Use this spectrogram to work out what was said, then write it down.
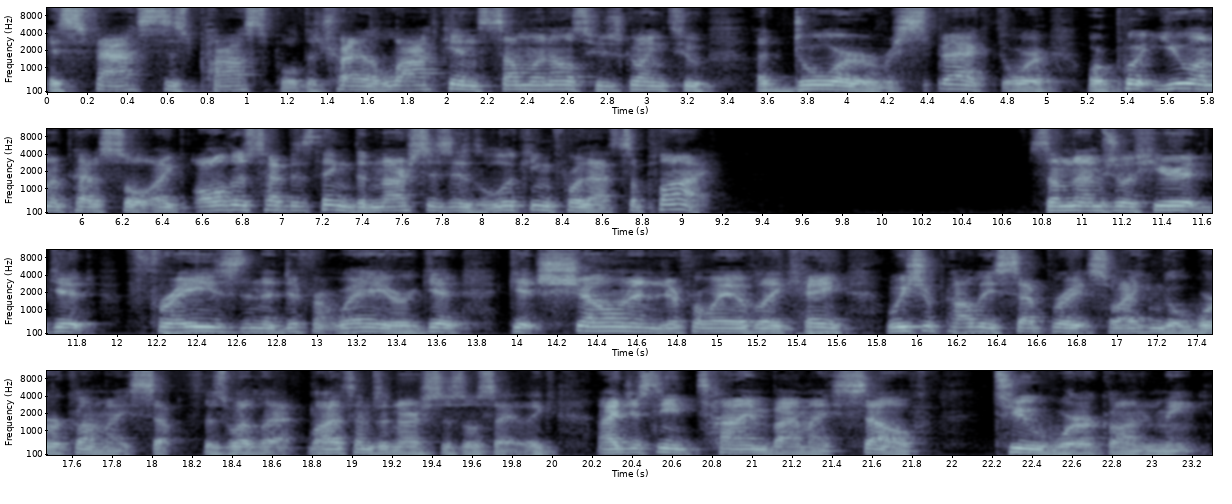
as fast as possible, to try to lock in someone else who's going to adore or respect or or put you on a pedestal, like all those types of things. The narcissist is looking for that supply. Sometimes you'll hear it get phrased in a different way or get get shown in a different way of like, hey, we should probably separate so I can go work on myself. Is what a lot of times a narcissist will say. Like, I just need time by myself to work on me.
